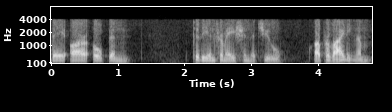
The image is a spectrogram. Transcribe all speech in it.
they are open to the information that you are providing them.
